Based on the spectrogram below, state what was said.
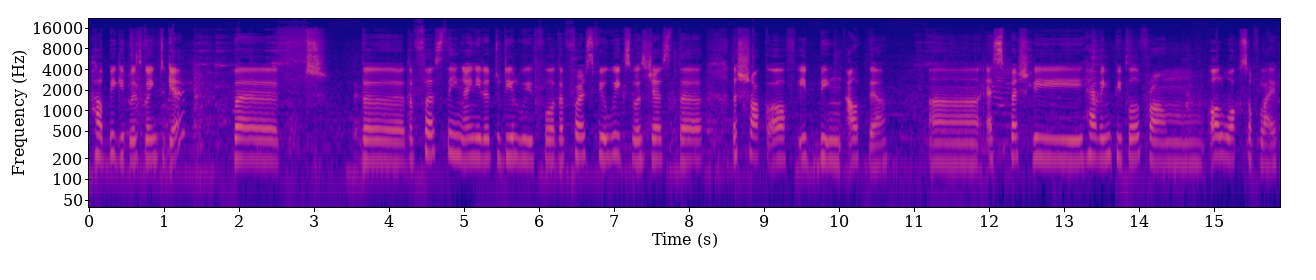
how big it was going to get, but the the first thing I needed to deal with for the first few weeks was just the the shock of it being out there, uh, especially having people from all walks of life.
